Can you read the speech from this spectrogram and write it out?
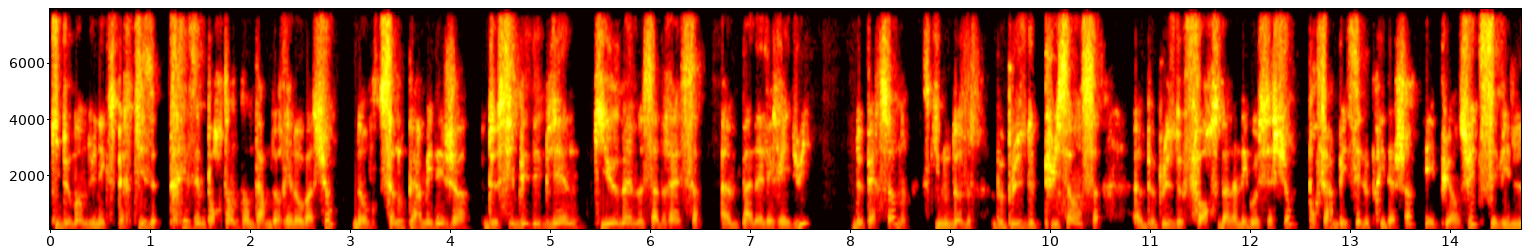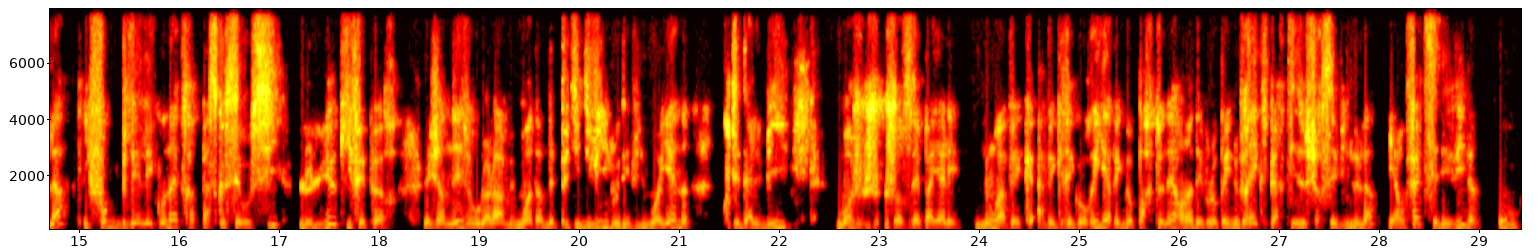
qui demandent une expertise très importante en termes de rénovation. Donc ça nous permet déjà de cibler des biens qui eux-mêmes s'adressent à un panel réduit, de personnes, ce qui nous donne un peu plus de puissance, un peu plus de force dans la négociation pour faire baisser le prix d'achat. Et puis ensuite, ces villes-là, il faut bien les connaître parce que c'est aussi le lieu qui fait peur. Les gens disent, oh là là, mais moi, dans des petites villes ou des villes moyennes, côté d'Albi, moi, j'oserais pas y aller. Nous, avec, avec Grégory, avec nos partenaires, on a développé une vraie expertise sur ces villes-là. Et en fait, c'est des villes où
